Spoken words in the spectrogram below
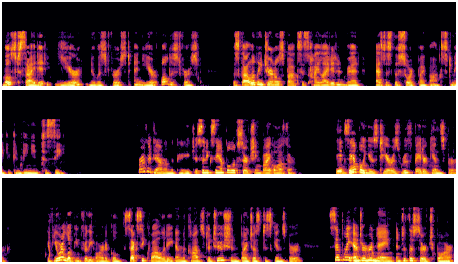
most cited, year, newest first, and year, oldest first. The scholarly journals box is highlighted in red, as is the sort by box to make it convenient to see. Further down on the page is an example of searching by author. The example used here is Ruth Bader Ginsburg. If you are looking for the article Sex Equality and the Constitution by Justice Ginsburg, simply enter her name into the search bar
